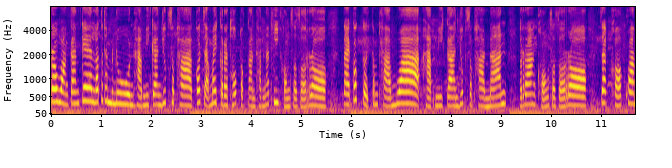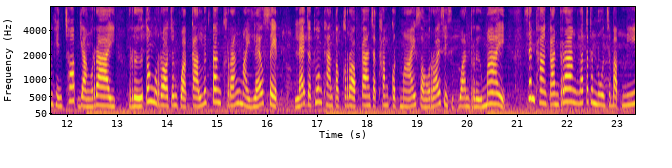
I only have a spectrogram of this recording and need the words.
ระหว่างการแก้รัฐธรรมนูญหากมีการยุบสภาก็จะไม่กระทบต่อการทำหน้าที่ของสสร แต่ก็เกิดคำถามว่าหากมีการยุบสภานั้น ร่างของสสร จะขอความเห็นชอบอย่างไร หรือต้องรอจนกว่าการเลือกตั้งครั้งใหม่แล้วเสร็จ และจะท่วงทานต่อกรอบการจัดทำกฎหมาย 240 วันหรือไม่ เส้นทางการร่างรัฐธรรมนูญฉบับนี้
